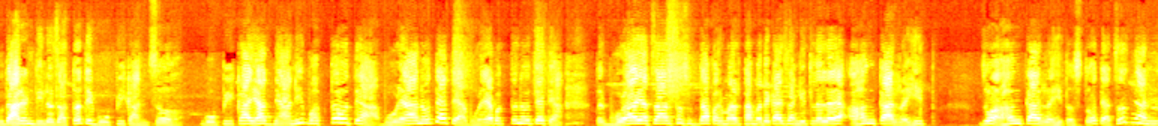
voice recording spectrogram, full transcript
उदाहरण दिलं जातं ते गोपिकांचं. गोपिका ह्या ज्ञानी भक्त होत्या भोळ्या नव्हत्या त्या भोळ्या भक्त नव्हत्या त्या. तर भोळा याचा अर्थसुद्धा परमार्थामध्ये काय सांगितलेलं आहे? अहंकार रहित जो अहंकार रहित असतो त्याचं ज्ञान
